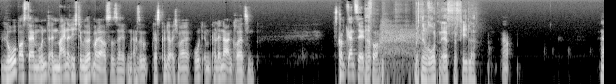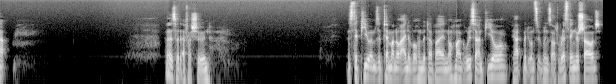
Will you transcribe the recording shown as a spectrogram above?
Lob aus deinem Mund in meine Richtung hört man ja auch so selten. Also das könnt ihr euch mal rot im Kalender ankreuzen. Es kommt ganz selten Ja. vor. Mit einem roten F für Fehler. Ja. Ja. Es wird einfach schön. Dann ist der Pio im September noch eine Woche mit dabei. Nochmal Grüße an Pio. Der hat mit uns übrigens auch Wrestling geschaut.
